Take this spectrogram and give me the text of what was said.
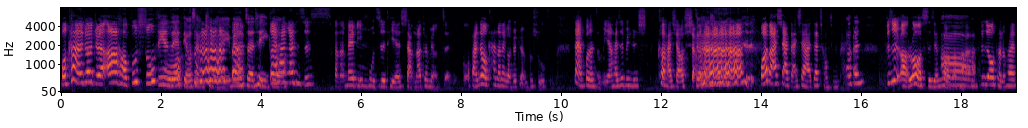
我看了就会觉得啊，好不舒服。应该直接丢上去而已，没有整理过。对，他应该只是可能 maybe 复制贴上，嗯、然后就没有整理过。反正我看到那个我就觉得不舒服，但也不能怎么样，还是必须课还是要上。我会把它下载下来再重新排就是呃，如果我时间够的话，哦、就是我可能会。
